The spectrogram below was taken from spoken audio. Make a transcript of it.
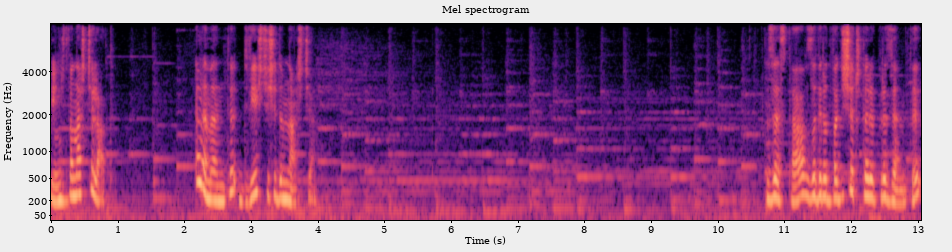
5-12 lat. Elementy 217. Zestaw zawiera 24 prezenty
